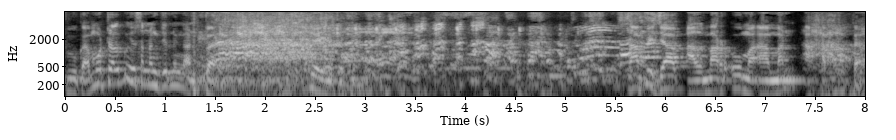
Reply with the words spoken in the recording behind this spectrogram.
buka modal gue seneng jenengan Tapi jawab almaru ma'aman ahabba.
